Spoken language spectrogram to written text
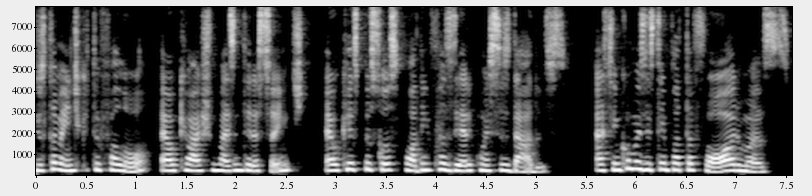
justamente o que tu falou é o que eu acho mais interessante, é o que as pessoas podem fazer com esses dados. Assim como existem plataformas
